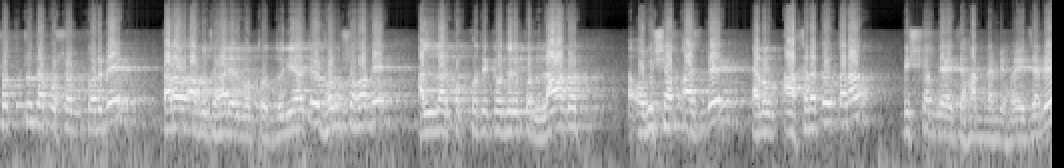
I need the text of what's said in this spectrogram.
শত্রুতা পোষণ করবে, তারাও আবু জাহালের মতো দুনিয়াতেও ধ্বংস হবে। আল্লাহর পক্ষ থেকে ওদের উপর লানত, অভিশাপ আসবে এবং আখরাতেও তারা নিঃসন্দেহে জাহান্নামে হয়ে যাবে।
